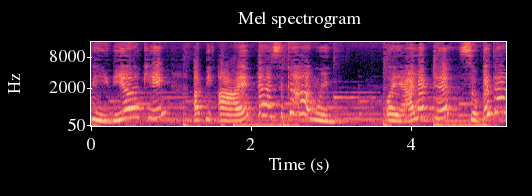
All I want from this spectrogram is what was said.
වීඩියෝකින් අපි ආයෙත් දවසක හමුවෙමු. ඔයාලට සුබ දවසක්!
